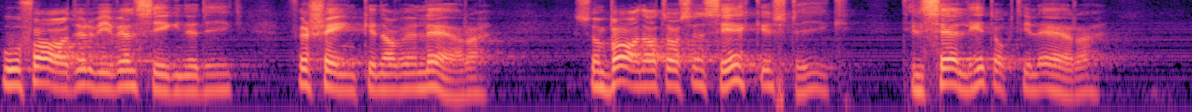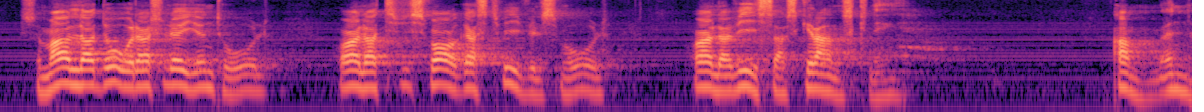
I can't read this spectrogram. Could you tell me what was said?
O Fader, vi välsignar dig för skänken av en lära som banat oss en säker stig till sällhet och till ära, som alla dårars löjen tål och alla svagas tvivelsmål och alla visas granskning. Amen.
